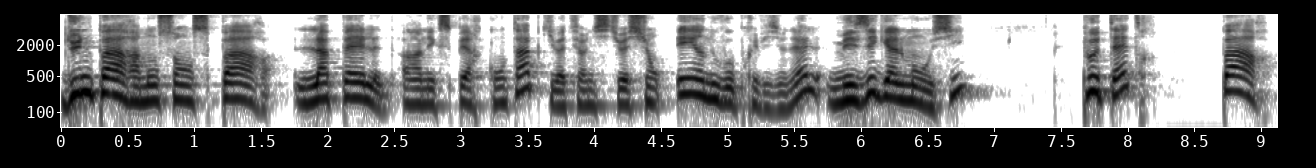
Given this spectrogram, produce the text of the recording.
d'une part, à mon sens, par l'appel à un expert comptable qui va te faire une situation et un nouveau prévisionnel, mais également aussi, peut-être, par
